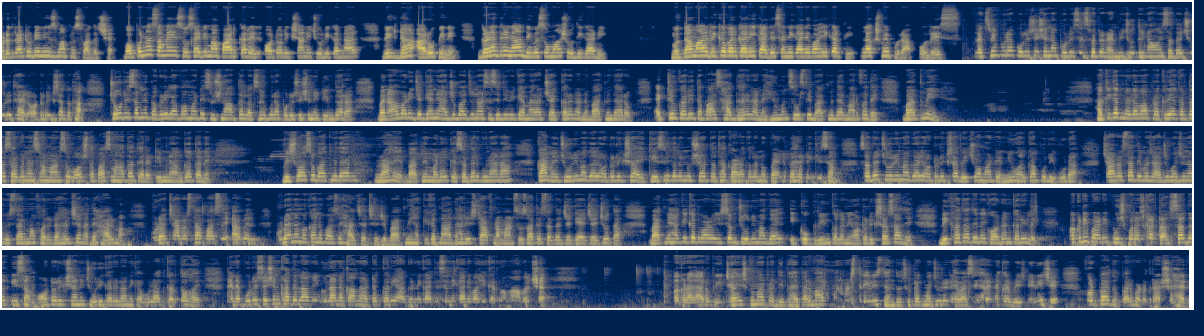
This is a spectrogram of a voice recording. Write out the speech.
Vadodara today ન્યૂઝમાં આપનું સ્વાગત છે. બપોરના સમયે સોસાયટીમાં પાર કરેલ ઓટો રિક્ષાની ચોરી કરનાર રીઢા આરોપીને ગણતરીના દિવસોમાં શોધી કાઢી. મુદ્દામાલ રિકવર કરી કાયદેસરની કાર્યવાહી કરતી લક્ષ્મીપુરા પોલીસ. લક્ષ્મીપુરા પોલીસ સ્ટેશનના પોલીસ ઇન્સ્પેક્ટર એમડી ચૌધરીનાઓએ સદર ચોરી થયેલ ઓટો રિક્ષા તથા ચોર ઇસમને પકડી લાવવા માટે સૂચના આપતા લક્ષ્મીપુરા પોલીસ સ્ટેશનની ટીમ દ્વારા બનાવવાળી જગ્યાની આજુબાજુના સીસીટીવી કેમેરા ચેક કરેલ અને બાતમીદારો એક્ટિવ કરી તપાસ હાથ ધરેલ અને હ્યુમન સોર્સથી બાતમીદાર મારફતે બાતમી હકીકત મેળવવા પ્રક્રિયા કરતા સર્વેલન્સના માણસો વોચ તપાસમાં હતા ત્યારે ટીમને અંગત અને વિશ્વાસુ બાતમીદાર રાહે બાતમી મળેલ કે સદર ગુનાના કામે ચોરીમાં ગયેલ ઓટો રિક્ષાએ કેસરી કલરનું શર્ટ તથા કાળા કલરનું પેન્ટ પહેરેલી કિસમ સદર ચોરીમાં ગયેલ ઓટો રિક્ષા વેચવા માટે ન્યૂ અલકાપુરી વુડા ચાર રસ્તા તેમજ આજુબાજુના વિસ્તારમાં ફરી રહેલ છે અને તે હાલમાં વુડા ચાર રસ્તા પાસે આવેલ વુડાના મકાનો પાસે હાજર છે. જે બાતમી હકીકતના આધારે સ્ટાફના માણસો સાથે સદર જગ્યાએ જઈ જોતા બાતમી હકીકતવાળો ઈસમ ચોરીમાં ગયેલ ઇકો ગ્રીન કલરની ઓટો રિક્ષા સાથે દેખાતા તેને કોર્ડન કરી લઈ પકડી પાડી પૂછપરછ કરતા સદર ઈસમ ઓટો રિક્ષાની ચોરી કરેલાની કબૂલાત કરતો હોય તેને પોલીસ સ્ટેશન ખાતે લાવી ગુનાના કામે અટક કરી આગળની કાયદેસરની કાર્યવાહી કરવામાં આવેલ છે. પકડાયેલ આરોપી જયેશકુમાર પ્રદીપભાઈ પરમાર, ઉંમર વર્ષ ત્રેવીસ, ધંધો છૂટક મજૂરી, રહેવાસી હરિનગર બ્રિજની નીચે ફૂટપાથ ઉપર વડોદરા શહેર.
